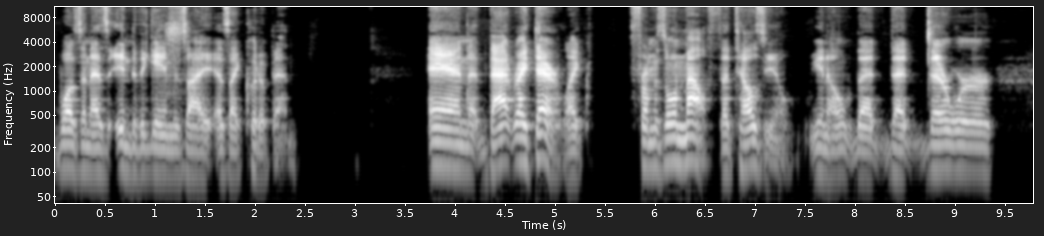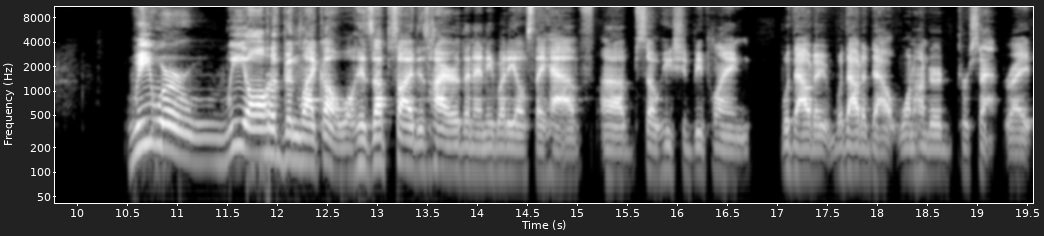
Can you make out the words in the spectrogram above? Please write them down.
wasn't as into the game as I as I could have been. And that right there, like from his own mouth, that tells you, you know, that that there were we were we all have been like, oh well, his upside is higher than anybody else they have, uh, so he should be playing without a without a doubt, one hundred percent, right?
